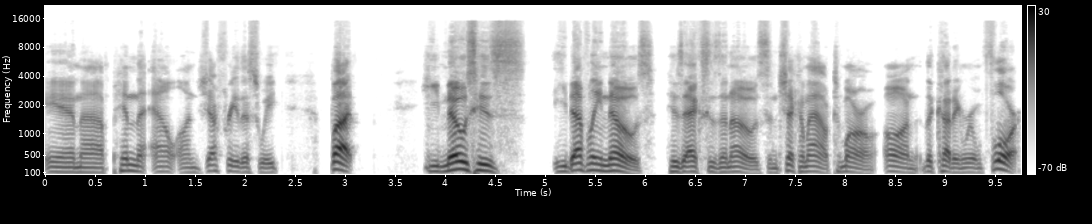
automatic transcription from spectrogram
and uh, pin the L on Jeffrey this week. But he knows his, he definitely knows his X's and O's, and check him out tomorrow on the cutting room floor.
